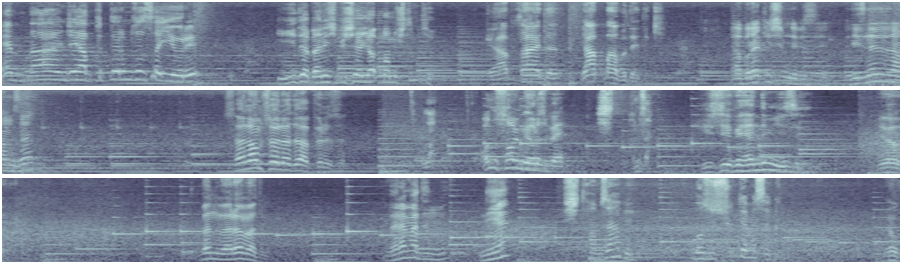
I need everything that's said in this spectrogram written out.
Hem daha önce yaptıklarımıza sayıyor. İyi de ben hiçbir şey yapmamıştım ki. Yapsaydın. Yapma mı dedik. Ya bırakın şimdi bizi. Liz ne dedi Hamza? Selam söyledi hepinize. Ulan onu sormuyoruz be. Şşt Hamza. Yüzüğü beğendim yüzüğü. Yok. Ben veremedim. Veremedin mi? Niye? Şşt Hamza abi. Bozuşluk deme sakın. Yok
